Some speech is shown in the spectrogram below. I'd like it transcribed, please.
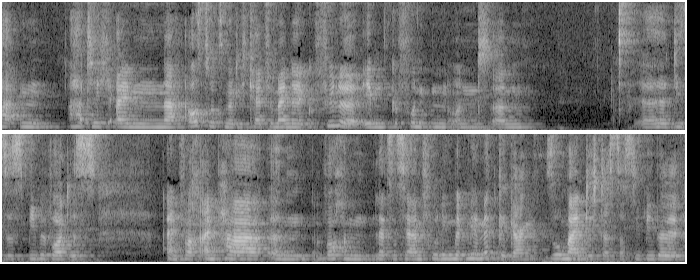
hatten, hatte ich eine Ausdrucksmöglichkeit für meine Gefühle eben gefunden und ähm, äh, dieses Bibelwort ist einfach ein paar ähm, Wochen letztes Jahr im Frühling mit mir mitgegangen. So meinte ich das, dass die Bibel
